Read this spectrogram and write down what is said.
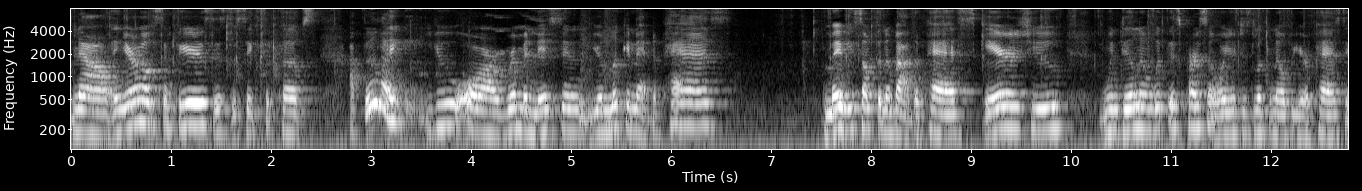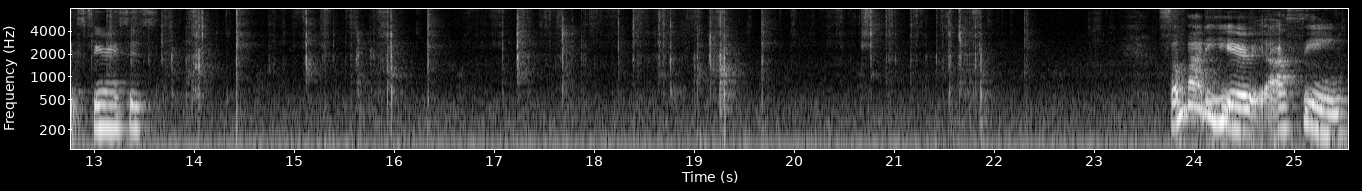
Now, in your hopes and fears is the Six of Cups. I feel like you are reminiscing. You're looking at the past. Maybe something about the past scares you when dealing with this person or you're just looking over your past experiences. Somebody here I see,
